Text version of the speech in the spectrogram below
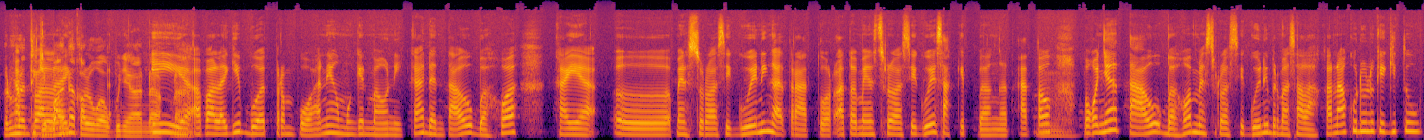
Aduh nanti gimana kalau nggak punya anak? Iya, Nah, apalagi buat perempuan yang mungkin mau nikah dan tahu bahwa kayak eh, menstruasi gue ini nggak teratur atau menstruasi gue sakit banget atau Hmm. pokoknya tahu bahwa menstruasi gue ini bermasalah karena aku dulu kayak gitu.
